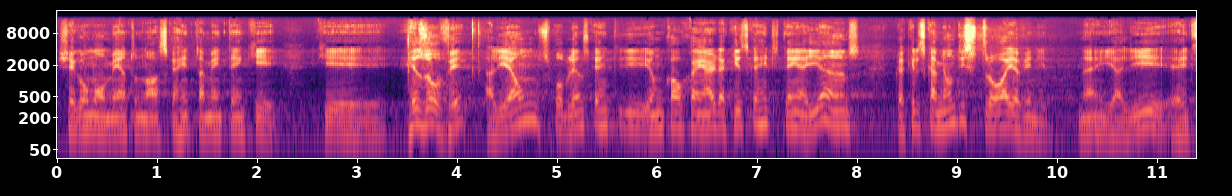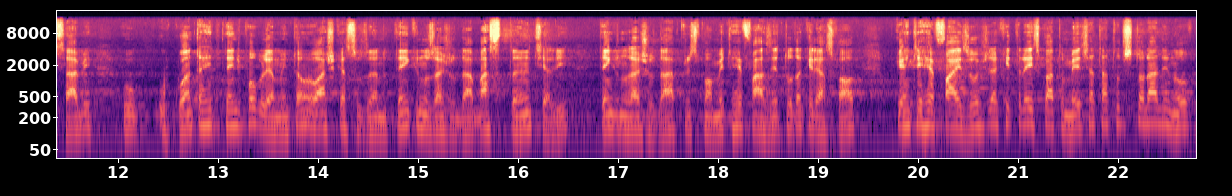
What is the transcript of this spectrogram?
chegou um momento nosso que a gente também tem que, que resolver. Ali é um dos problemas que a gente, é um calcanhar daqui que a gente tem aí há anos porque aqueles caminhões destroem a avenida. Né? E ali a gente sabe o, o quanto a gente tem de problema. Então eu acho que a Suzano tem que nos ajudar bastante ali, tem que nos ajudar, principalmente refazer todo aquele asfalto, porque a gente refaz hoje, daqui três, quatro meses já está tudo estourado de novo,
